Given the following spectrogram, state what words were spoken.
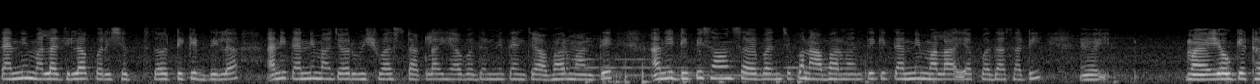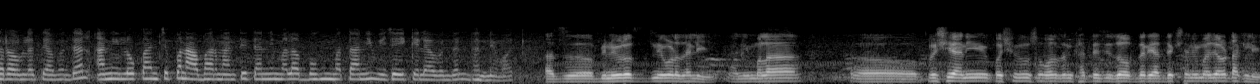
त्यांनी मला जिल्हा परिषदचं तिकीट दिलं आणि त्यांनी माझ्यावर विश्वास टाकला. याबद्दल मी त्यांचे आभार मानते. आणि डी पी सावंत साहेबांचे पण आभार मानते की त्यांनी मला या पदासाठी योग्य ठरवलं त्याबद्दल. आणि लोकांचे पण आभार मानते. त्यांनी मला बहुमताने विजयी केल्याबद्दल धन्यवाद. आज बिनविरोध निवड झाली. आणि मला कृषी आणि पशुसंवर्धन खात्याची जबाबदारी अध्यक्षांनी माझ्यावर टाकली.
